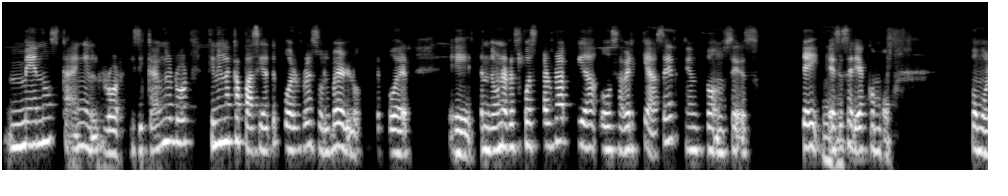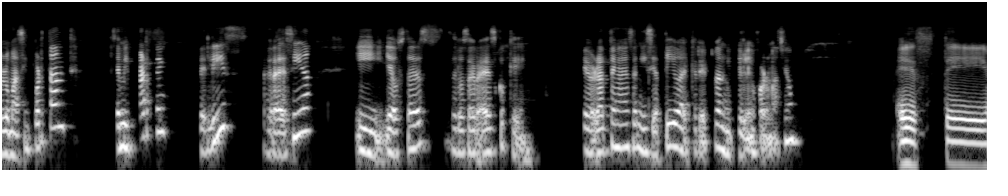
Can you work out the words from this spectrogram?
menos caen en el error. Y si caen en error, tienen la capacidad de poder resolverlo, de poder eh, tener una respuesta rápida o saber qué hacer. Entonces, ese sería como, como lo más importante. De mi parte, feliz, agradecida y, a ustedes se los agradezco que, que verdad tengan esa iniciativa de querer transmitir la información. Este,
